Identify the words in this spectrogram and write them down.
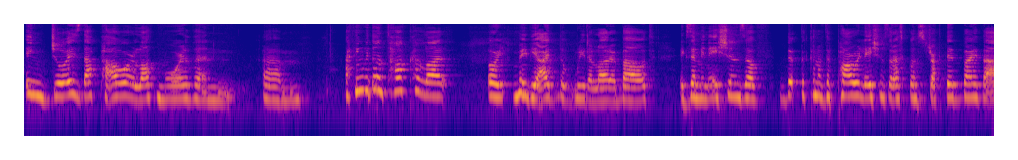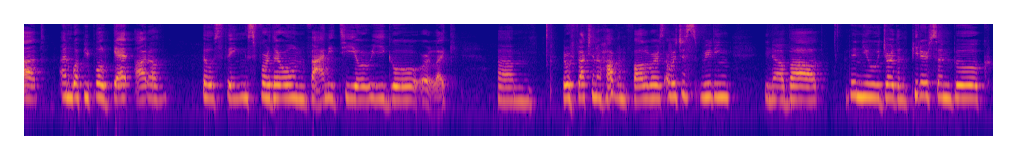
enjoys that power a lot more than um, I think we don't talk a lot, or maybe I don't read a lot about examinations of the, the kind of the power relations that are constructed by that and what people get out of those things for their own vanity or ego or like um, the reflection of having followers. I was just reading, you know, about the new Jordan Peterson book,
